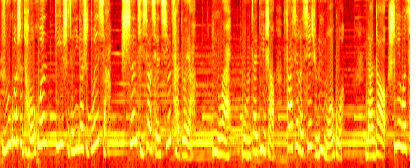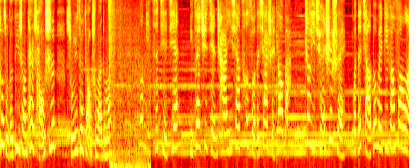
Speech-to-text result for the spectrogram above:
如果是头昏，第一时间应该是蹲下，身体向前倾才对啊。另外，我们在地上发现了些许绿蘑菇，难道是因为厕所的地上太潮湿，所以才长出来的吗？姐姐，你再去检查一下厕所的下水道吧，这里全是水，我的脚都没地方放了。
